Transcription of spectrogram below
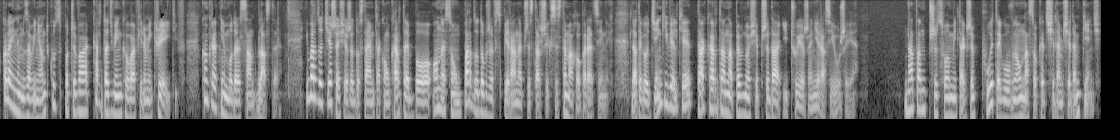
W kolejnym zawiniątku spoczywa karta dźwiękowa firmy Creative, konkretnie model Sound Blaster. I bardzo cieszę się, że dostałem taką kartę, bo one są bardzo dobrze wspierane przy starszych systemach operacyjnych. Dlatego dzięki wielkie ta karta na pewno się przyda i czuję, że nieraz jej użyję. Nathan przysłał mi także płytę główną na socket 775.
